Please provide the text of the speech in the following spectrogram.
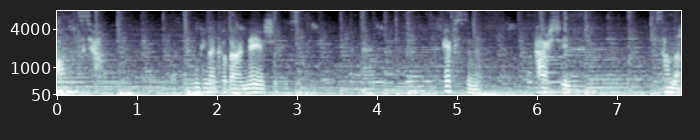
Anlatacağım. Bugüne kadar ne yaşadıysan. Hepsini, her şeyi sana. Sana.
